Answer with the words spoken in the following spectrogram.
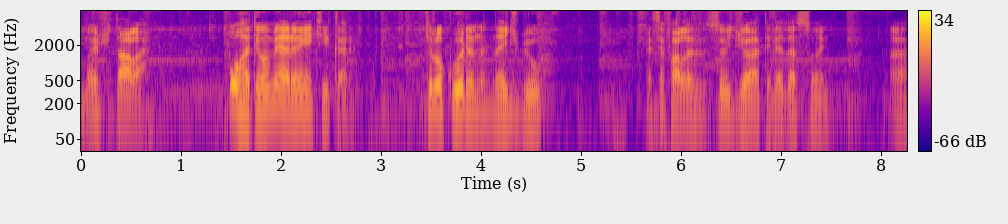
Mas tá lá. Porra, tem Homem-Aranha aqui, cara. Que loucura, né? Na HBO. Aí você fala, sou idiota, ele é da Sony. Ah,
